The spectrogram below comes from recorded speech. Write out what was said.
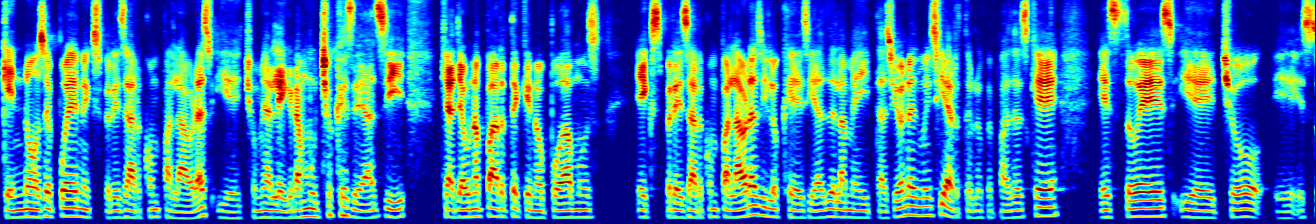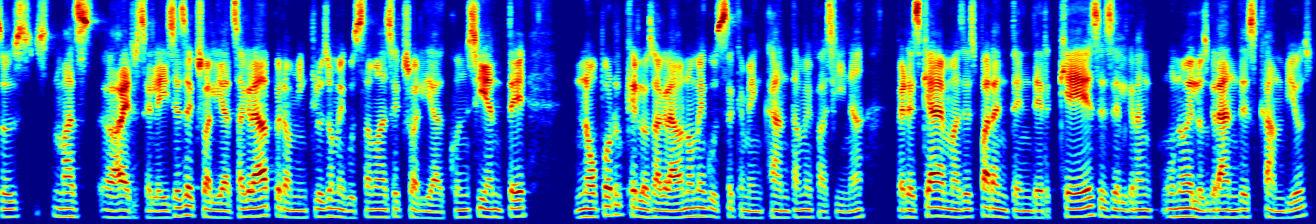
que no se pueden expresar con palabras y de hecho me alegra mucho que sea así, que haya una parte que no podamos expresar con palabras y lo que decías de la meditación es muy cierto. Lo que pasa es que esto es, y de hecho, eh, esto es más, a ver, se le dice sexualidad sagrada, pero a mí incluso me gusta más sexualidad consciente, no porque lo sagrado no me guste, que me encanta, me fascina, pero es que además es para entender qué es, es el gran, uno de los grandes cambios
